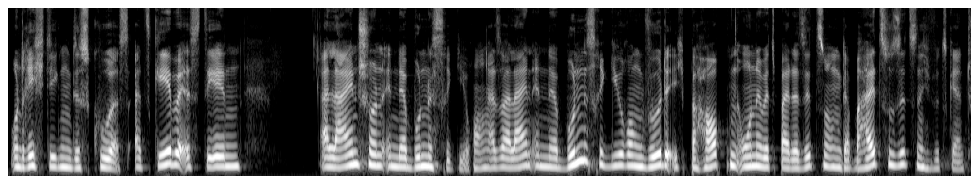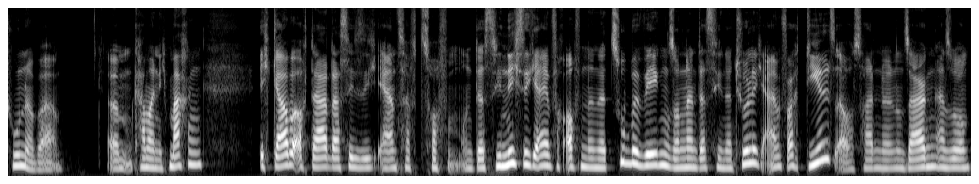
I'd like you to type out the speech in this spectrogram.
und richtigen Diskurs, als gäbe es den allein schon in der Bundesregierung. Also allein in der Bundesregierung würde ich behaupten, ohne jetzt bei der Sitzung dabei zu sitzen, ich würde es gerne tun, aber ähm, kann man nicht machen. Ich glaube auch da, dass sie sich ernsthaft zoffen und dass sie nicht sich einfach aufeinander zubewegen, sondern dass sie natürlich einfach Deals aushandeln und sagen, also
